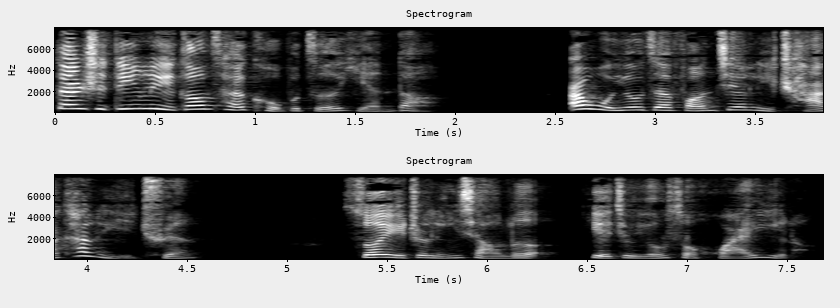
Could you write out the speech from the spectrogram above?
但是丁力刚才口不择言的，而我又在房间里查看了一圈，所以这林小乐也就有所怀疑了。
